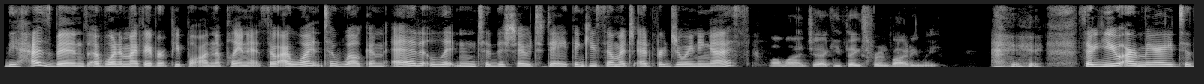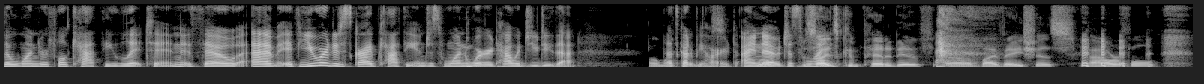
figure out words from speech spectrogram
the husbands of one of my favorite people on the planet. So I want to welcome Ed Litton to the show today. Thank you so much, Ed, for joining us. Oh my, Jackie, thanks for inviting me. so you are married to the wonderful Kathy Litton. So um, if you were to describe Kathy in just one word, how would you do that? Oh my That's gotta be hard. I Well, know, just besides one. competitive, uh, vivacious, powerful,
